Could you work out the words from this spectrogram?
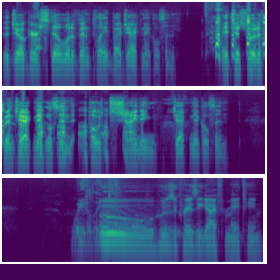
the Joker Right. still would have been played by Jack Nicholson. It just would have been Jack Nicholson post Shining. Jack Nicholson. Wait till they get Ooh, who's the crazy guy from A Team?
